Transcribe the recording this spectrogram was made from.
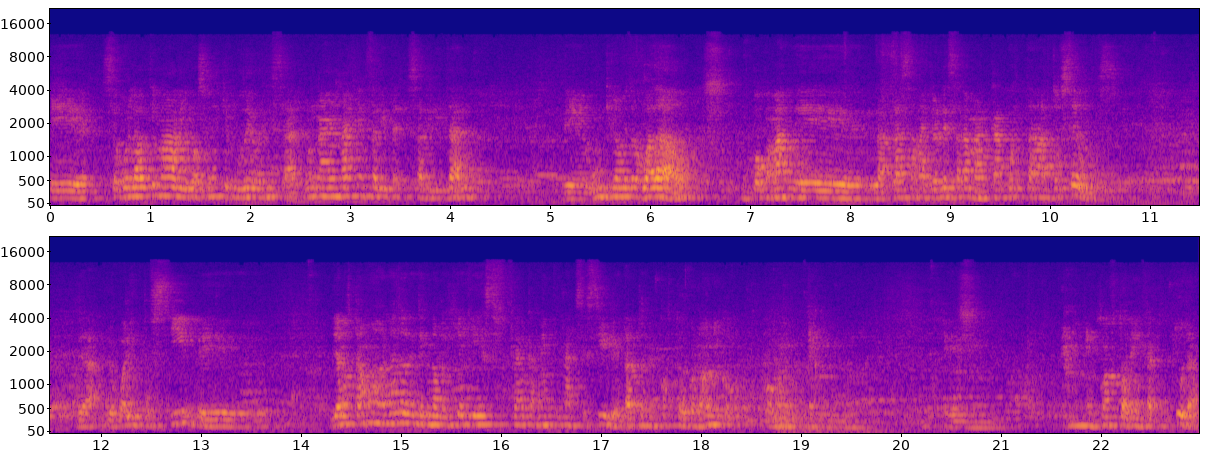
Eh, según las últimas averiguaciones que pude realizar, una imagen satelital de un kilómetro cuadrado, un poco más de la Plaza Mayor de Salamanca, cuesta 2 euros, lo cual es imposible ya no estamos hablando de tecnología que es francamente inaccesible, tanto en el costo económico como en, en, costo de infraestructura.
